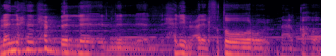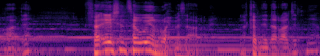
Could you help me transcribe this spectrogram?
ولان إحنا نحب ال- ال- ال- الحليب على الفطور مع القهوة وهذا. فإيش نسوي؟ نروح مزارع ركبنا دراجتنا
